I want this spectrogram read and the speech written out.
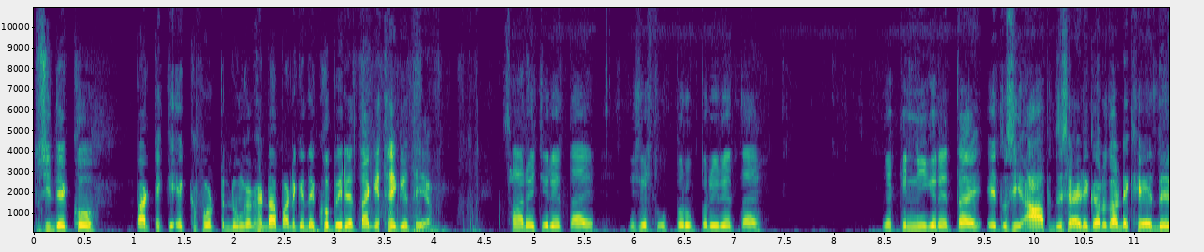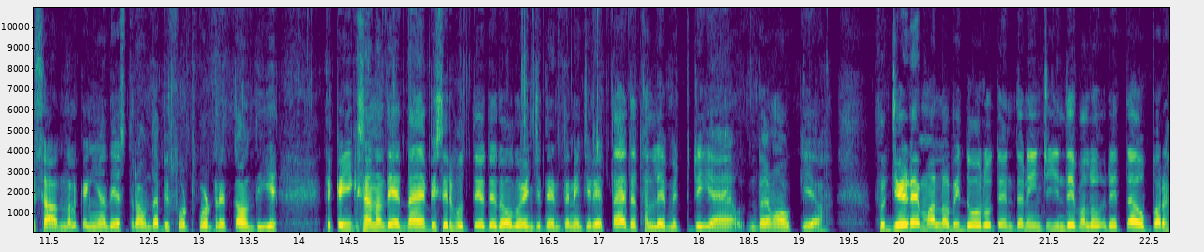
ਤੁਸੀਂ ਦੇਖੋ, ਪੱਟ ਕੇ 1 ਫੁੱਟ ਡੂੰਘਾ ਖੱਡਾ ਪੱਟ ਕੇ ਦੇਖੋ ਵੀ ਰੇਤਾ ਕਿੱਥੇ ਕਿੱਥੇ ਆ। ਸਾਰੇ ਚ ਰੇਤਾ ਹੈ ਇਹ ਸਿਰਫ ਉੱਪਰ ਉੱਪਰ ਹੀ ਰੇਤਾ ਹੈ ਜਾਂ ਕਿੰਨੀ ਕੁ ਰੇਤਾ ਹੈ, ਇਹ ਤੁਸੀਂ ਆਪ ਡਿਸਾਈਡ ਕਰੋ। ਤੁਹਾਡੇ ਖੇਤ ਦੇ ਹਿਸਾਬ ਨਾਲ ਕਈਆਂ ਦੇ ਇਸ ਤਰ੍ਹਾਂ ਹੁੰਦਾ ਵੀ ਫੁੱਟ ਫੁੱਟ ਰੇਤਾ ਹੁੰਦੀ ਹੈ ਤੇ ਕਈ ਕਿਸਾਨਾਂ ਦੇ ਇਦਾਂ ਹੈ ਵੀ ਸਿਰਫ ਉੱਤੇ ਉੱਤੇ 2-2 ਇੰਚ 3-3 ਇੰਚ ਰੇਤਾ ਹੈ ਤੇ ਥੱਲੇ ਮਿੱਟੀ ਐ ਬੈਵਾ ਓਕੇ ਆ। ਸੋ ਜਿਹੜੇ ਮੰਨ ਲਓ ਵੀ 2-2 3-3 ਇੰਚ ਜਿੰਦੇ ਮੰਨ ਲਓ ਰੇਤਾ ਉੱਪਰ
